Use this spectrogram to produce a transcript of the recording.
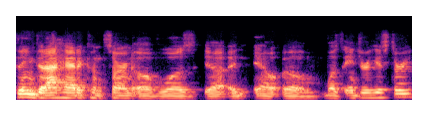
thing that I had a concern of was uh, an- uh, um, was injury history,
